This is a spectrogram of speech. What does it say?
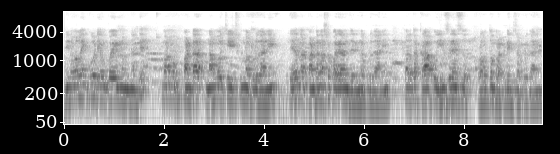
దీనివల్ల ఇంకోటి ఏం ఉపయోగం ఉందంటే మనము పంట నమోదు చేయించుకున్నప్పుడు కానీ ఏదైనా పంట నష్ట పరిహారం జరిగినప్పుడు కానీ తర్వాత క్రాప్ ఇన్సూరెన్స్ ప్రభుత్వం ప్రకటించినప్పుడు కానీ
